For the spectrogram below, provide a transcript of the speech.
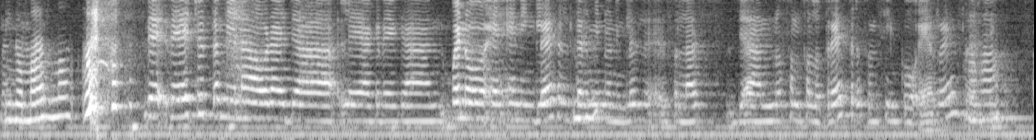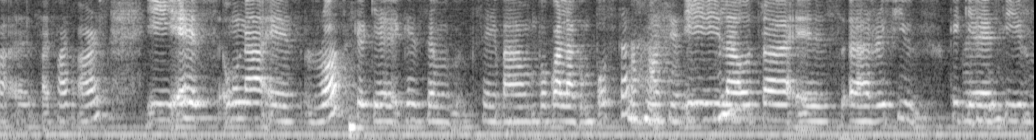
Las Y nomás no. De, de hecho, también ahora ya le agregan, bueno, en, en inglés, el término en inglés son las, ya no son solo tres, pero son cinco R's, eh, Ajá. cinco- eh, five, five R's. Y es, una es rot, que, que, que se, se va un poco a la composta. Así es. Y la otra es ah, refuse, que quiere decir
